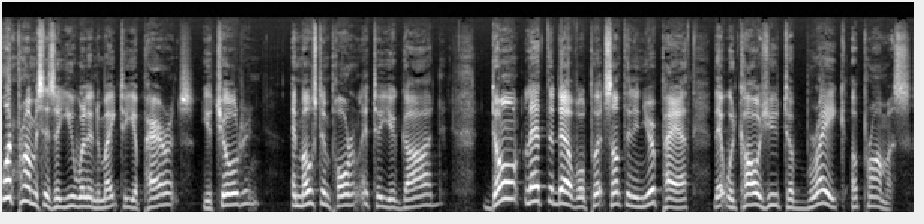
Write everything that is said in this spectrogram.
What promises are you willing to make to your parents, your children, and most importantly to your God? Don't let the devil put something in your path that would cause you to break a promise.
